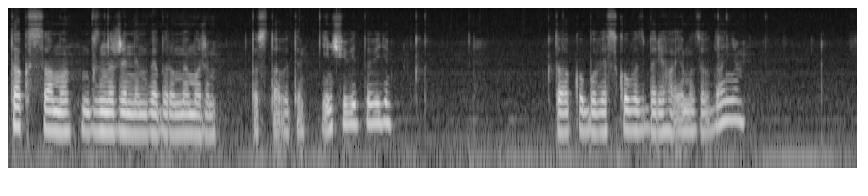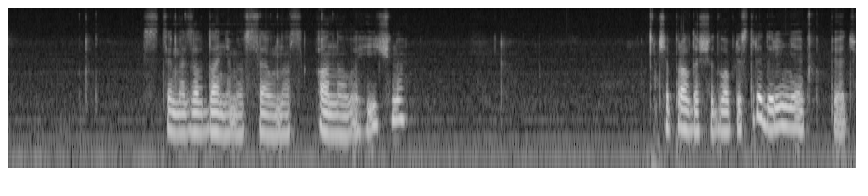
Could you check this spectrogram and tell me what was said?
Так само з множинним вибором ми можемо поставити інші відповіді. Так, обов'язково зберігаємо завдання. З цими завданнями все у нас аналогічно. Чи правда, що 2 плюс 3 дорівнює 5?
